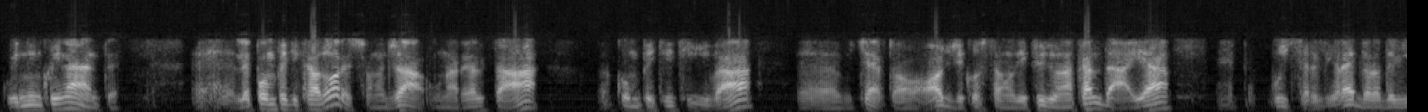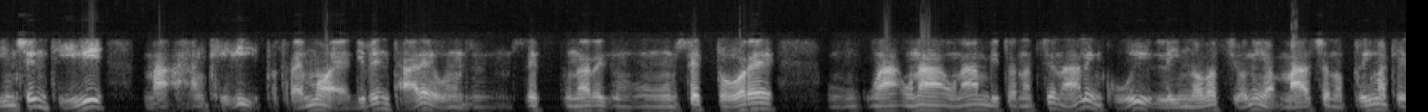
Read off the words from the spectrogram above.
quindi inquinante. Eh, le pompe di calore sono già una realtà, competitiva, eh, certo oggi costano di più di una caldaia, eh, cui servirebbero degli incentivi, ma anche lì potremmo eh, diventare un, una, un settore, una, una, un ambito nazionale in cui le innovazioni marciano prima che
